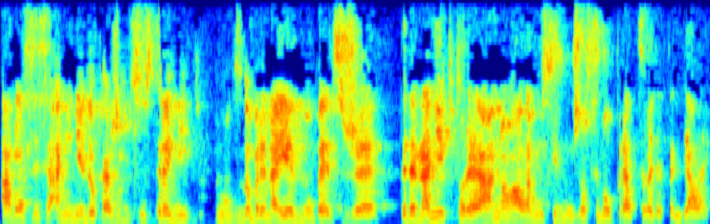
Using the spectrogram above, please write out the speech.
a vlastne sa ani nedokážem sústrediť moc dobre na jednu vec, že teda na niektoré áno, ale musím už so sebou pracovať a tak ďalej.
